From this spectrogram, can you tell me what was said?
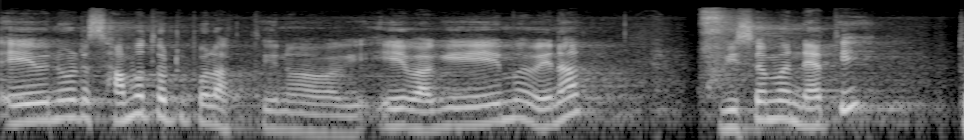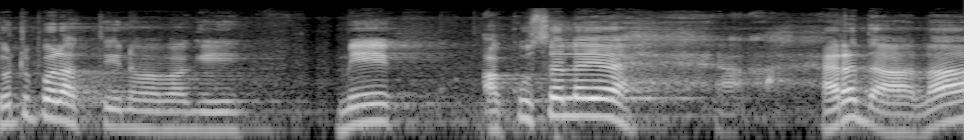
ඒ වෙනුවට සම තොටුපොලක් තියෙනවා වගේ. ඒ වගේම වෙනත් විසම නැති තොටුපොලක් තියෙනවා වගේ. මේ අකුසලය හැරදාලා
